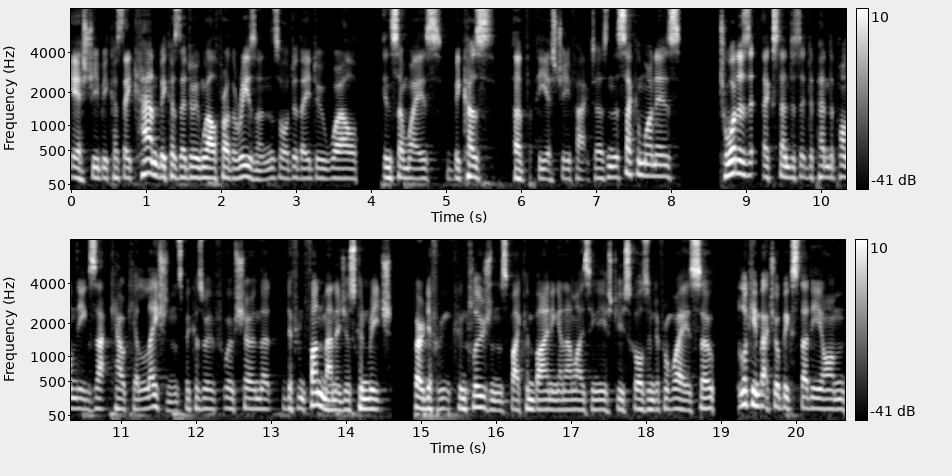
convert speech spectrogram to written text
ESG because they can, because they're doing well for other reasons, or do they do well in some ways because of ESG factors? And the second one is to what extent does it depend upon the exact calculations? Because we've, we've shown that different fund managers can reach very different conclusions by combining and analyzing ESG scores in different ways. So, looking back to your big study on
